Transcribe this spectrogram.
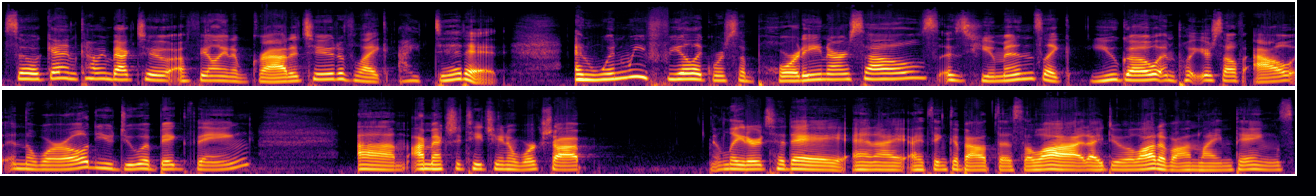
So again, coming back to a feeling of gratitude of like I did it. And when we feel like we're supporting ourselves as humans, like you go and put yourself out in the world, you do a big thing. Um, I'm actually teaching a workshop later today and I, I think about this a lot. I do a lot of online things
